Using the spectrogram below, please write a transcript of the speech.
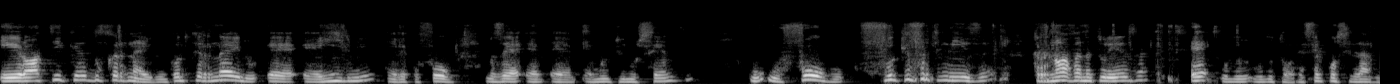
erótica do carneiro. Enquanto carneiro é, é írmio, tem a ver com o fogo, mas é, é, é, é muito inocente, o, o, fogo que fertiliza, que renova a natureza, é o do, o. É sempre considerado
